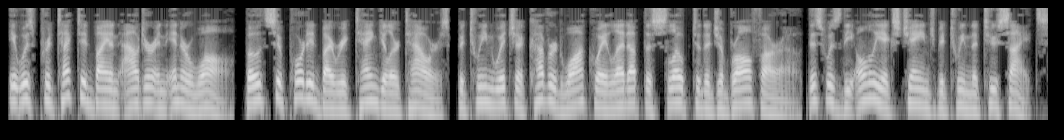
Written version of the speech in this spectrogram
It was protected by an outer and inner wall, both supported by rectangular towers, between which a covered walkway led up the slope to the Gibralfaro this was the only exchange between the two sites.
